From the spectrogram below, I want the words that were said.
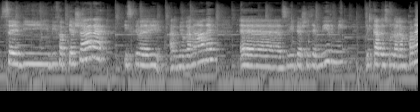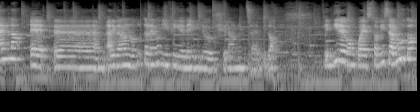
se vi, vi fa piacere iscrivetevi al mio canale, eh, se vi piace seguirmi cliccate sulla campanella e eh, arriveranno tutte le notifiche dei video che usciranno in seguito. Che dire con questo? Vi saluto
